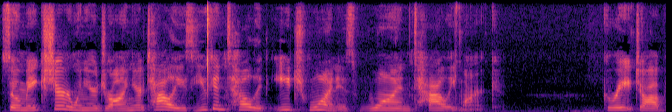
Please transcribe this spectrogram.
So make sure when you're drawing your tallies, you can tell that each one is one tally mark. Great job.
